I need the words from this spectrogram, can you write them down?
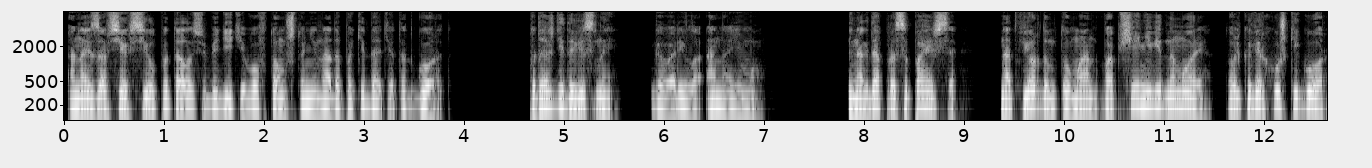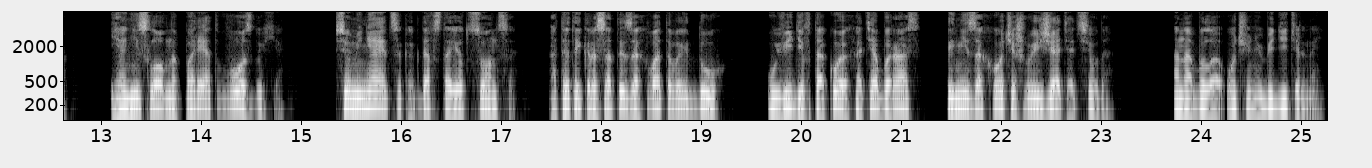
Она изо всех сил пыталась убедить его в том, что не надо покидать этот город. «Подожди до весны», — говорила она ему. «Иногда просыпаешься, над фьордом туман, вообще не видно моря, только верхушки гор, и они словно парят в воздухе. Все меняется, когда встает солнце. От этой красоты захватывает дух. Увидев такое хотя бы раз, ты не захочешь уезжать отсюда. Она была очень убедительной.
